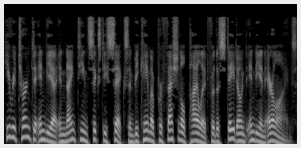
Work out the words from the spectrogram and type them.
He returned to India in 1966 and became a professional pilot for the state-owned Indian Airlines.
